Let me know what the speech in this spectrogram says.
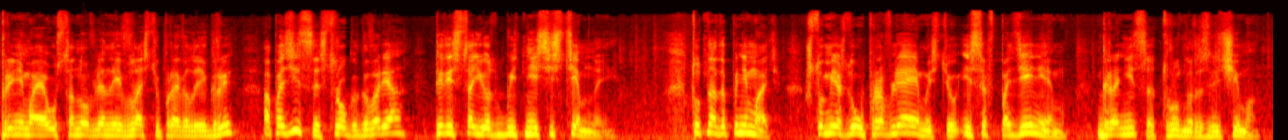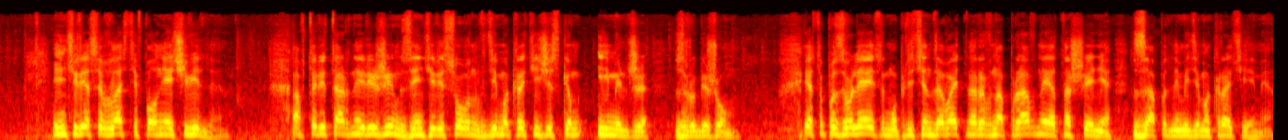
Принимая установленные властью правила игры, оппозиция, строго говоря, перестает быть несистемной. Тут надо понимать, что между управляемостью и совпадением граница трудно различима. Интересы власти вполне очевидны. Авторитарный режим заинтересован в демократическом имидже за рубежом. Это позволяет ему претендовать на равноправные отношения с западными демократиями.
